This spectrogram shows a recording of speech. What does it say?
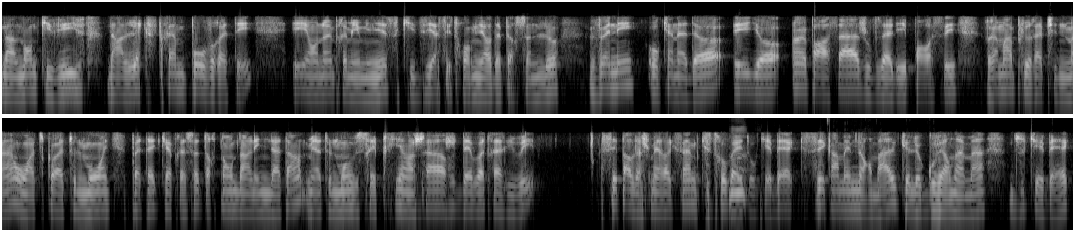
dans le monde qui vivent dans l'extrême pauvreté. Et on a un premier ministre qui dit à ces 3 milliards de personnes-là, venez au Canada et il y a un passage où vous allez passer vraiment plus rapidement, ou en tout cas à tout le moins, peut-être qu'après ça, tu retombes dans la ligne d'attente, mais à tout le moins, vous serez pris en charge dès votre arrivée c'est par le chemin Roxham qui se trouve à mm. être au Québec. C'est quand même normal que le gouvernement du Québec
